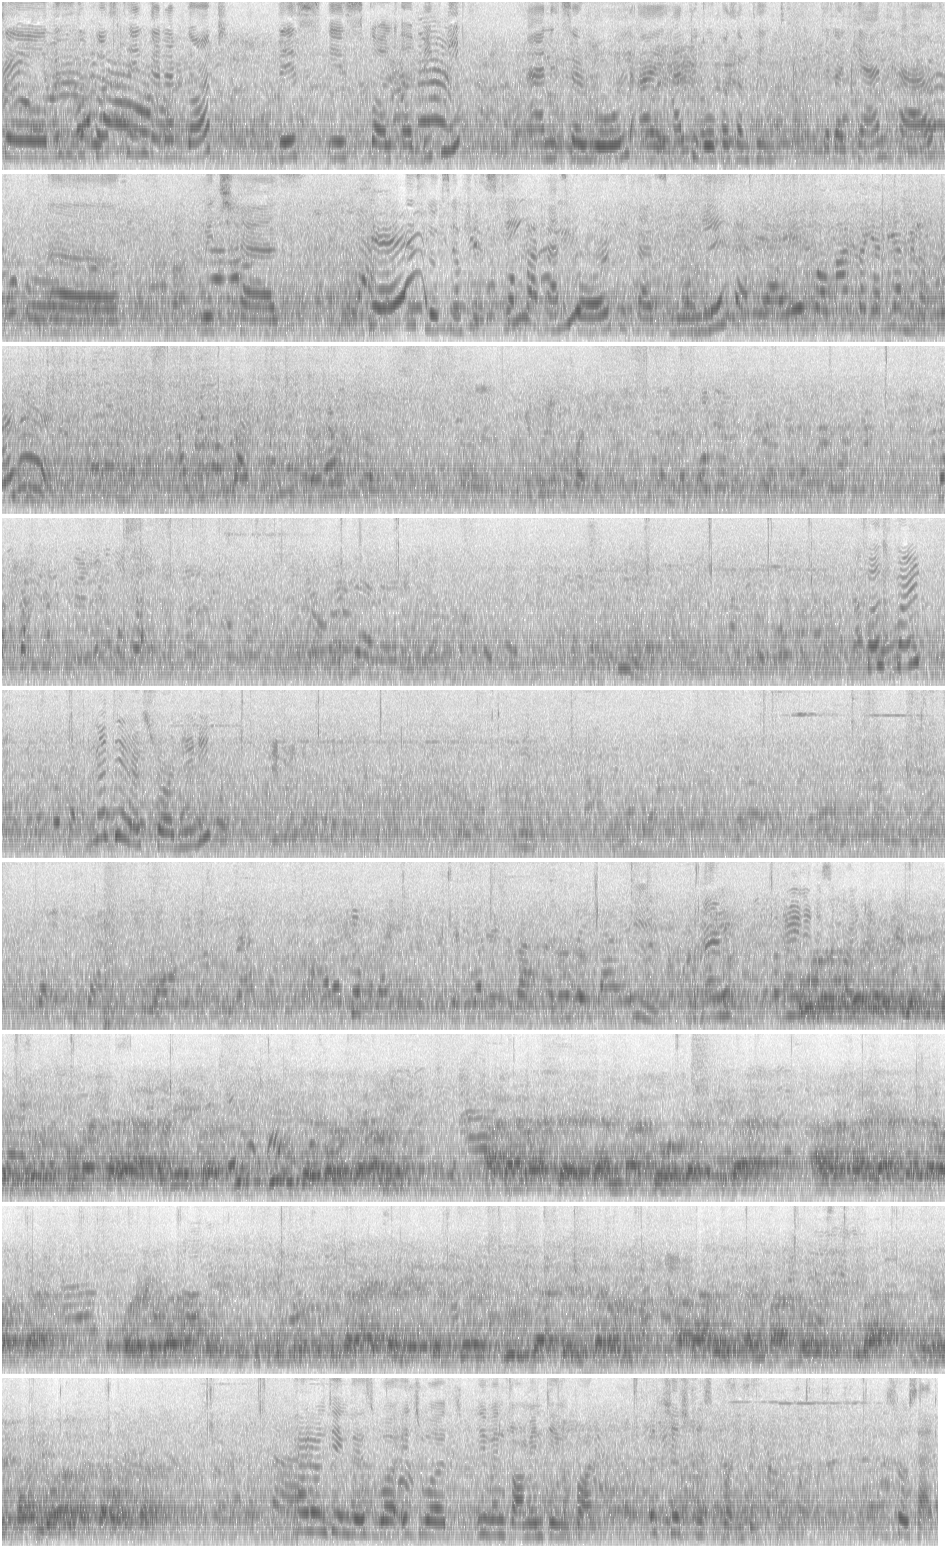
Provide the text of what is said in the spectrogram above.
So this is the first thing that I've got. This is called a Bicnic and it's a roll. I had to go for something that I can have uh, which has this looks interesting. It has pork, it has mayonnaise. First bite, nothing extraordinary. Hmm. Hmm. I'm really disappointed. don't think this wor- it's worth even commenting upon. It's just disappointing. So sad.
